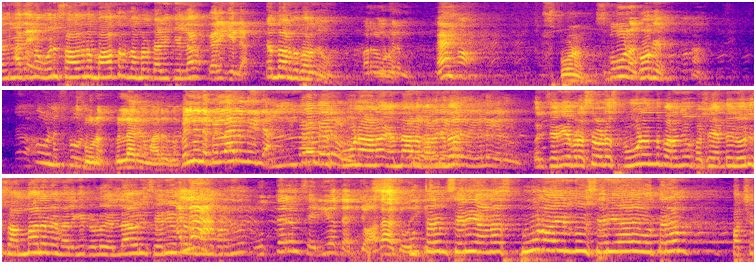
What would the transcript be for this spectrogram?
അതിൽ നിന്ന് ഒരു സാധനം മാത്രം നമ്മൾ കഴിക്കില്ല. കഴിക്കില്ല. എന്താണെന്ന് പറഞ്ഞു? സ്പൂണ് സ്പൂണ് ഓക്കെ സ്പൂണ് പിള്ളേരെ മാറുന്നു പിന്നില്ല പിള്ളേരൊന്നും ഇല്ല ഇത്രയും പേരേ ഉള്ളൂ. സ്പൂണാണ് എന്നാണ് പറഞ്ഞത്. ഒരു ചെറിയ പ്രശ്നമുണ്ട്. സ്പൂൺ എന്ന് പറഞ്ഞു പക്ഷെ എന്തെങ്കിലും ഒരു സമ്മാനമേ നൽകിയിട്ടുള്ളൂ. എല്ലാവരും ശരി ഉത്തരമാണ് പറഞ്ഞത്. ഉത്തരം ശരിയോ തെറ്റോ? അതാ ഉത്തരം ശരിയാണ്. സ്പൂൺ ആയിരുന്നു ശരിയായ ഉത്തരം. പക്ഷെ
